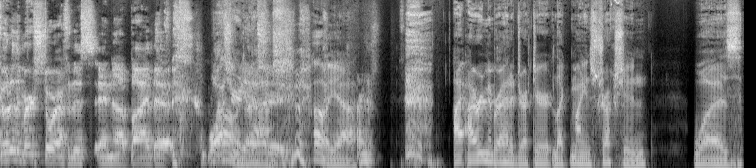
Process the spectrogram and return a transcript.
Go to the merch store after this and uh, buy the watch Oh, your yeah. Dutch shirt. Oh yeah. I, I remember I had a director. Like my instruction was,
